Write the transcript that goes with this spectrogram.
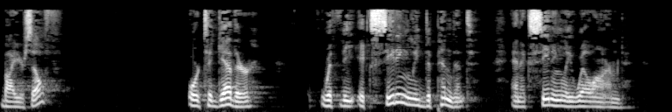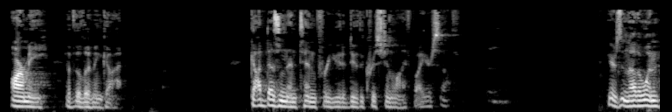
by yourself or together with the exceedingly dependent and exceedingly well armed army of the living God. God doesn't intend for you to do the Christian life by yourself. Here's another one.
